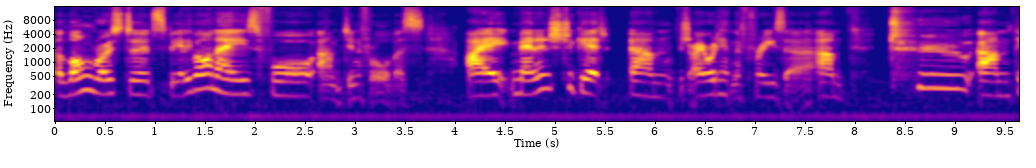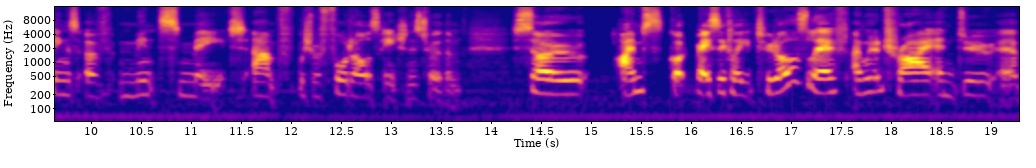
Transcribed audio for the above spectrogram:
a long roasted spaghetti bolognese for um, dinner for all of us. I managed to get, um, which I already had in the freezer, um, two um, things of mince meat, um, which were $4 each, and there's two of them. So I'm got basically $2 left. I'm going to try and do a,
